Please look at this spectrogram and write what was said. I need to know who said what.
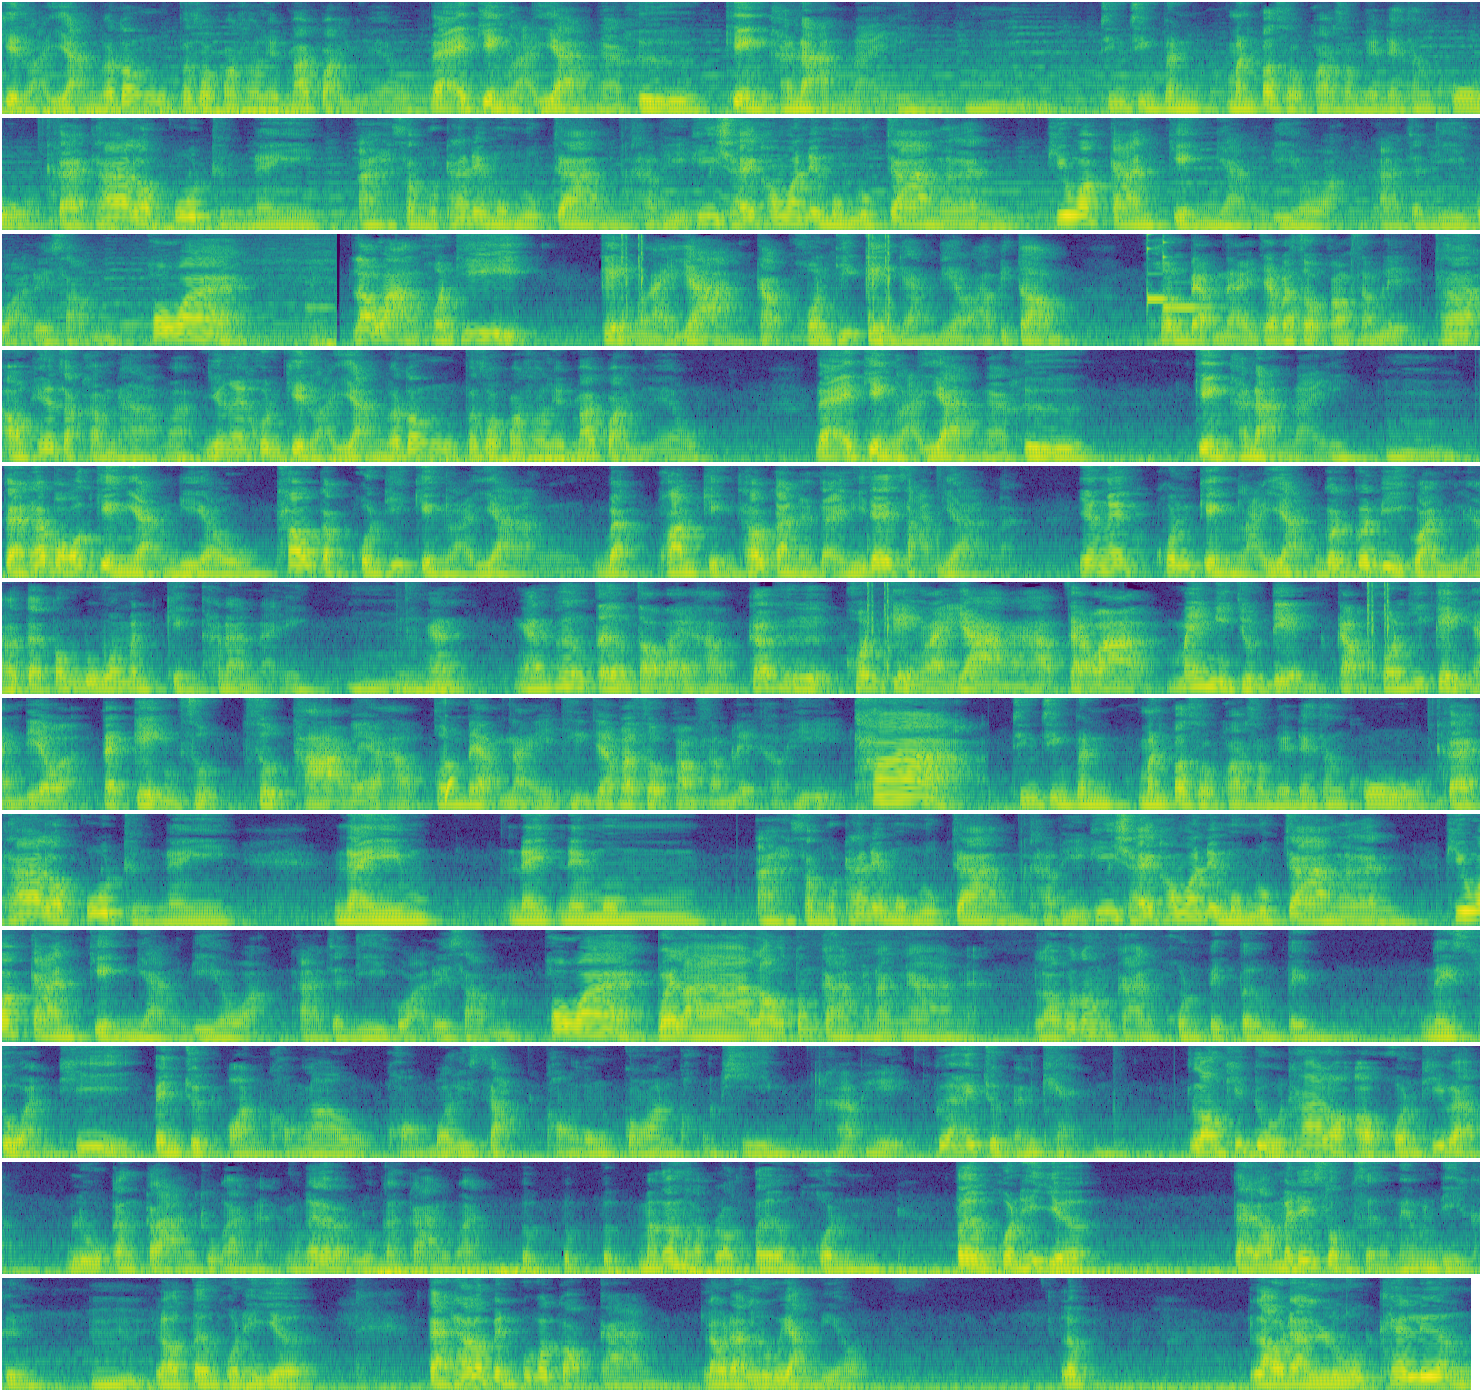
Speaker 1: เก่งหลายอย่างก็ต้องประสบความสำเร็จมากกว่าอยู่แล้ว แต่ไอ้เก่งหลายอย่างอะคือเก่งขนาดไหน
Speaker 2: อืม
Speaker 1: จริงๆมันมันประสบความสำเร็จได้ทั้งคู่ แต่ถ้าเราพูดถึงในอะสมมติถ้าในมุมลูกจ้าง
Speaker 2: ครับพี่
Speaker 1: พี่ใช้คาว่าในมุมลูกจ้างแล้วกันพี่ว่าการเก่งอย่างเดียวอะอาจจะดีกว่าด้วยซ้ำเพราะว่า
Speaker 2: ระหว่างคนที่เก่งหลายอย่างกับคนที่เก่งอย่างเดียวครับพี่ต้อมคนแบบไหนจะประสบความสำเร็จ
Speaker 1: ถ้าเอาแค่จากคำถามอะยังไงคนเก่งหลายอย่างก็ต้องประสบความสำเร็จมากกว่าอยู่แล้ว แต่ไอ้เก่งหลายอย่างอะคือ เก่งขนาดไหน
Speaker 2: อืม
Speaker 1: แต่ถ้าบอกว่าเก่งอย่างเดียว เท่ากับคนที่เก่งหลายอย่าง แบบความเก่งเท่ากันเนี่ยแต่อันนี้ได้สามอย่างอะยังไงคนเก่งหลายอย่างก็ก็ดีกว่าอยู่แล้ว แต่ต้องดูว่ามันเก่งขนาดไหน
Speaker 2: อืม
Speaker 1: อืม
Speaker 2: งั้นงั้นเพิ่มเติมต่อไปครับ ก็คือคนเก่งหลายอย่างอะครับ แต่ว่าไม่มีจุดเด่นกับคนที่เก่งอย่างเดียวอะแต่เก่งสุดสุดทางเลยอะครับ คนแบบไหนถึงจะประสบความสำเร็จครับพี่
Speaker 1: ถ้าจริง ๆ มันมันประสบความสำเร็จได้ทั้งคู่ แต่ถ้าเราพูดถึงในในในในมุม อะสมมติถ้าในมุมลูกจ้าง
Speaker 2: ครับพี่
Speaker 1: พี่ใช้คาว่าในมุมลูกจ้างแล้วกันพี่ว่าการเก่งอย่างเดียวอะอาจจะดีกว่าด้วยซ้ำเพราะว่าเวลาเราต้องการพนักงานอะเราก็ต้องการคนไปเติมเต็มในส่วนที่เป็นจุดอ่อนของเราของบริษัทขององค์กรของทีม
Speaker 2: ครับพี่
Speaker 1: เพื่อให้จุดนั้นแข็ง ลองคิดดูถ้าเราเอาคนที่แบบรู้กลางๆทุกอันอะมันก็จะแบบรู้กลางๆทุกอันปึ๊บปึ๊บปึ๊บมันก็เหมือนกับเราเติมคน เติมคนให้เยอะ แต่เราไม่ได้ส่งเสริมให้มันดีขึ้น
Speaker 2: อืม
Speaker 1: เราเติมคนให้เยอะ แต่ถ้าเราเป็นผู้ประกอบการ เราดันรู้อย่างเดียวเราเราดันรู้แค่เรื่อง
